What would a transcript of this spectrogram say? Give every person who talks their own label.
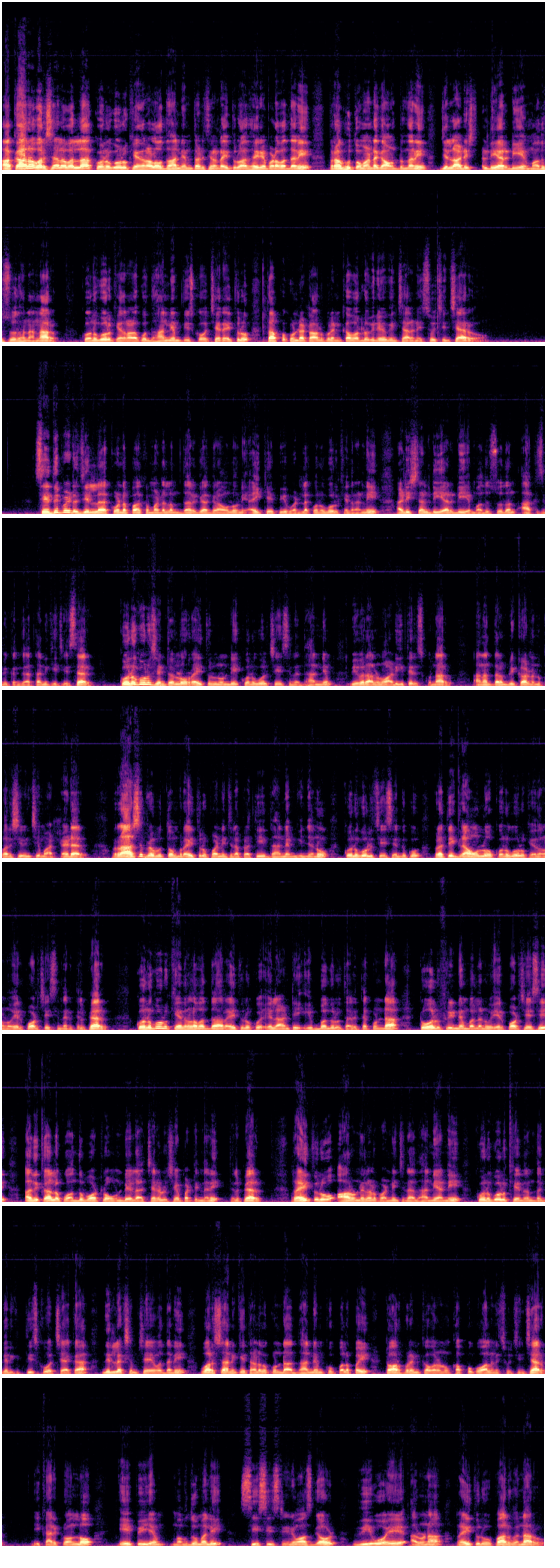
Speaker 1: అకాల వర్షాల వల్ల కొనుగోలు కేంద్రాల్లో ధాన్యం తడిచిన రైతులు అధైర్యపడవద్దని ప్రభుత్వం అండగా ఉంటుందని జిల్లా అడిషనల్ డిఆర్డీఏ మధుసూదన్ అన్నారు. కొనుగోలు కేంద్రాలకు ధాన్యం తీసుకువచ్చే రైతులు తప్పకుండా టార్పులైన్ కవర్లు వినియోగించాలని సూచించారు. సిద్దిపేట జిల్లా కొండపాక మండలం దర్గా గ్రామంలోని ఐకేపీ వడ్ల కొనుగోలు కేంద్రాన్ని అడిషనల్ డిఆర్డీఏ మధుసూదన్ ఆకస్మికంగా తనిఖీ చేశారు. కొనుగోలు సెంటర్లో రైతుల నుండి కొనుగోలు చేసిన ధాన్యం వివరాలను అడిగి తెలుసుకున్నారు. అనంతరం రికార్డులను పరిశీలించి మాట్లాడారు. రాష్ట్ర ప్రభుత్వం రైతులు పండించిన ప్రతి ధాన్యం గింజను కొనుగోలు చేసేందుకు ప్రతి గ్రామంలో కొనుగోలు కేంద్రాలను ఏర్పాటు చేసిందని తెలిపారు. కొనుగోలు కేంద్రాల వద్ద రైతులకు ఎలాంటి ఇబ్బందులు తలెత్తకుండా టోల్ ఫ్రీ నెంబర్లను ఏర్పాటు చేసి అధికారులకు అందుబాటులో ఉండేలా చర్యలు చేపట్టిందని తెలిపారు. రైతులు ఆరు నెలలు పండించిన ధాన్యాన్ని కొనుగోలు కేంద్రం దగ్గరికి తీసుకువచ్చాక నిర్లక్ష్యం చేయవద్దని వర్షానికి తడవకుండా ధాన్యం కుప్పలపై టార్పులిన్ కవర్లను కప్పుకోవాలని సూచించారు. ఈ కార్యక్రమంలో APM Magdumali CC Srinivas Goud VOA Aruna రైతులు పాల్గొన్నారు.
